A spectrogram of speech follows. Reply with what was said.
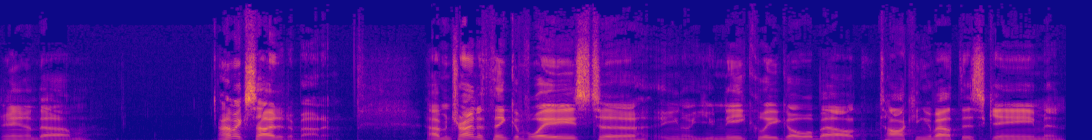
And um, I'm excited about it. I've been trying to think of ways to, you know, uniquely go about talking about this game and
